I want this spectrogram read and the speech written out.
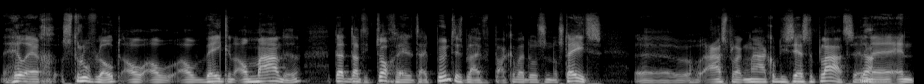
heel erg stroef loopt, al, al, al weken, al maanden, dat, dat hij toch de hele tijd punten is blijven pakken, waardoor ze nog steeds aanspraak maken op die zesde plaats. En, Ja. eh, en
